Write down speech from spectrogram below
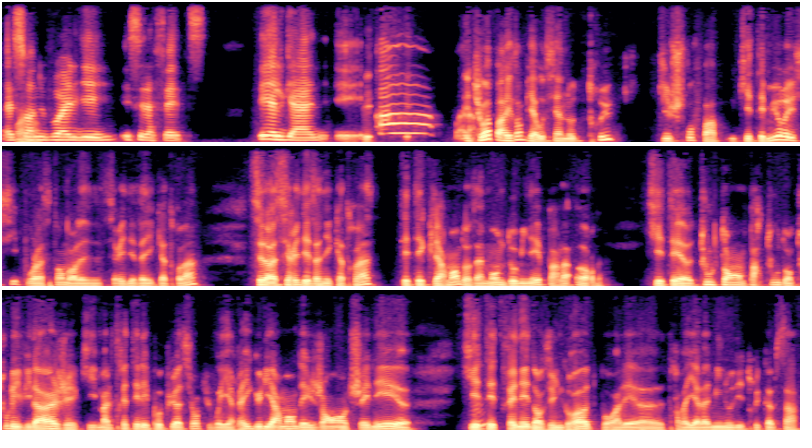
Elles sont à nouveau alliées et c'est la fête. Et elles gagnent. Et, Et- ah, voilà. Et tu vois, par exemple, il y a aussi un autre truc qui je trouve qui était mieux réussi pour l'instant dans les séries des années 80, c'est dans la série des années 80, t'étais clairement dans un monde dominé par la Horde, qui était euh, tout le temps partout dans tous les villages et qui maltraitait les populations. Tu voyais régulièrement des gens enchaînés euh, qui Mhm. étaient traînés dans une grotte pour aller euh, travailler à la mine ou des trucs comme ça.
